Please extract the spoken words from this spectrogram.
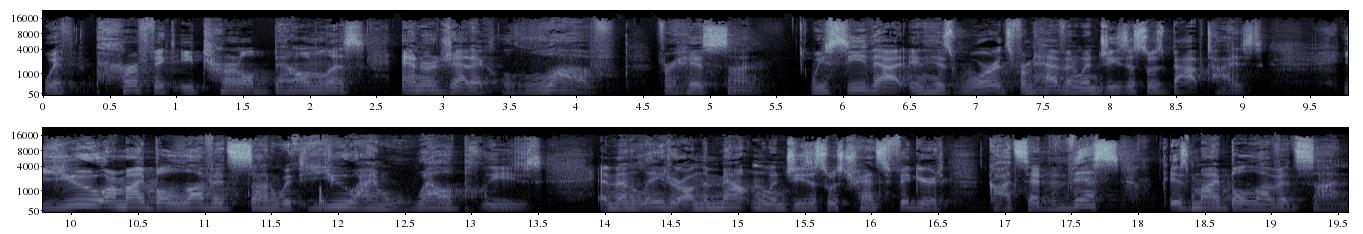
with perfect, eternal, boundless, energetic love for his Son. We see that in his words from heaven when Jesus was baptized. You are my beloved son. With you I am well pleased. And then later on the mountain, when Jesus was transfigured, God said, This is my beloved son.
